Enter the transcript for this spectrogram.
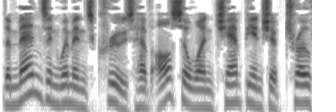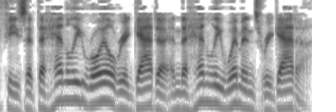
The men's and women's crews have also won championship trophies at the Henley Royal Regatta and the Henley Women's Regatta.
